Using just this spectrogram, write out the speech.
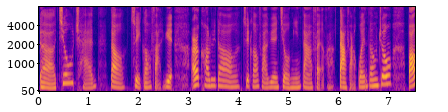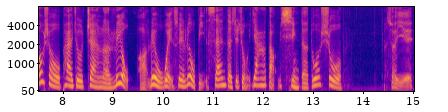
呃，纠缠到最高法院，而考虑到最高法院九名大法啊大法官当中，保守派就占了六啊六位，所以六比三的这种压倒性的多数，所以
